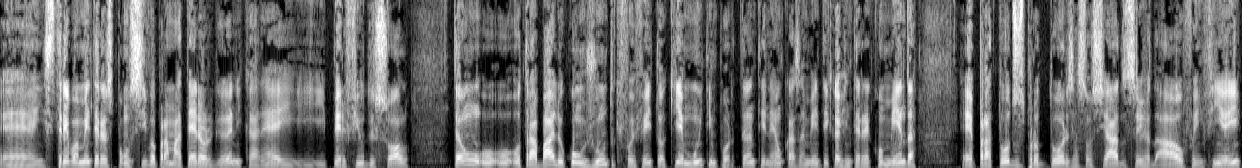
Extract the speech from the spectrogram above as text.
é, extremamente responsiva para matéria orgânica né, e, e, perfil de solo. Então, o, o, trabalho conjunto que foi feito aqui é muito importante, né? Um casamento que a gente recomenda é, para todos os produtores associados, seja da Alfa, enfim, aí,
